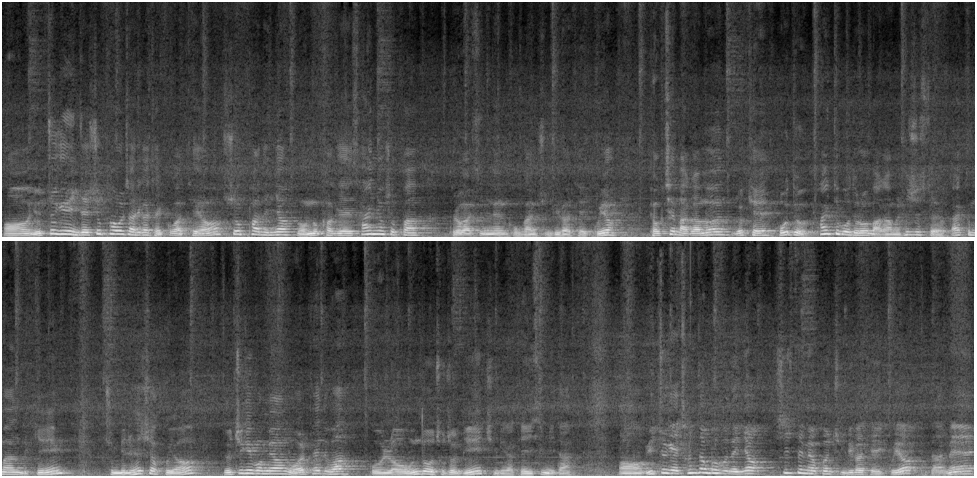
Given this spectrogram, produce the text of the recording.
어, 이쪽이 이제 쇼파홀 자리가 될 것 같아요. 쇼파는요, 넉넉하게 4인용 쇼파 들어갈 수 있는 공간 준비가 되어 있고요. 벽체 마감은 이렇게 보드, 화이트보드로 마감을 해주셨어요. 깔끔한 느낌 준비를 해주셨고요. 이쪽에 보면 월패드와 보일러 온도 조절이 준비가 되어 있습니다. 어, 위쪽에 천장 부분은요 시스템 에어컨 준비가 되어 있고요. 그 다음에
